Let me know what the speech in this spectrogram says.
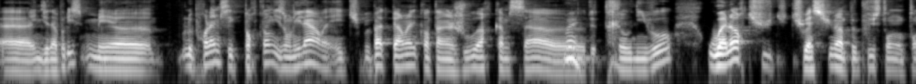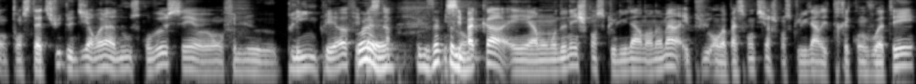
euh, Indianapolis. Mais le problème, c'est que Portland, ils ont Lillard et tu peux pas te permettre quand tu as un joueur comme ça de très haut niveau, ou alors tu, tu, assumes un peu plus ton, ton, ton, statut de dire voilà, nous, ce qu'on veut, c'est on fait le play-in, play-off et basta. Mais c'est pas le cas. Et à un moment donné, je pense que Lillard en a marre. Et puis, on va pas se mentir, je pense que Lillard est très convoité.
